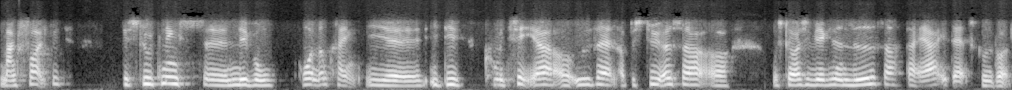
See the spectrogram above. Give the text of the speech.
mangfoldigt beslutningsniveau rundt omkring i, øh, i de komitéer og udvalg og bestyrelser og måske også i virkeligheden ledelser, der er i dansk fodbold.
